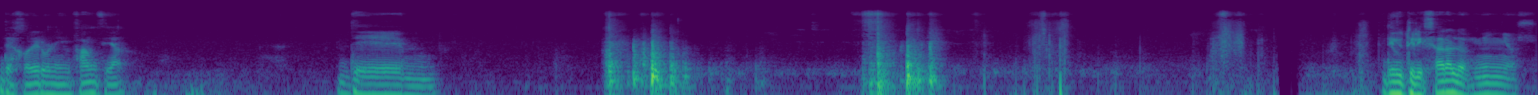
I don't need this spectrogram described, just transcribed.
de joder una infancia, de de utilizar a los niños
